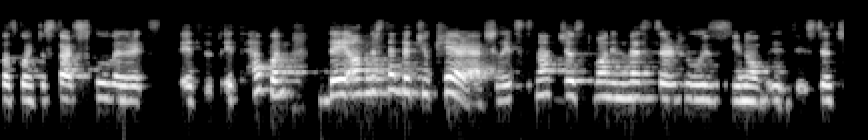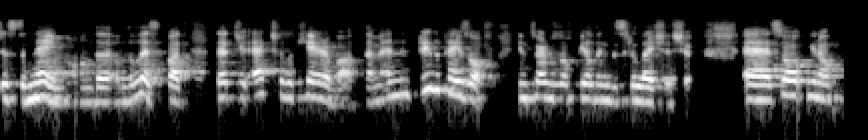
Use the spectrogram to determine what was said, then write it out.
was going to start school, whether it's it, it happened, they understand that you care. Actually, it's not just one investor who is, you know, it's just, just a name on the on the list, but that you actually care about them, and it really pays off in terms of building this relationship. Uh, so, you know,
